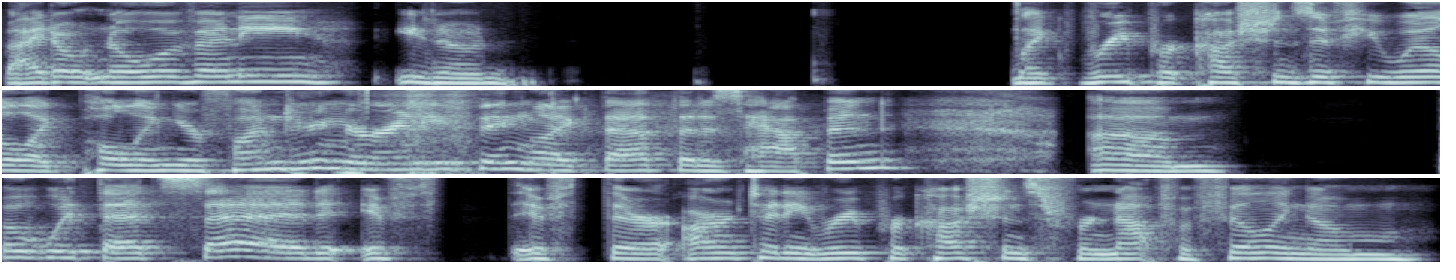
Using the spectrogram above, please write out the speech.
I don't know of any, you know, like repercussions, if you will, like pulling your funding or anything like that that has happened. Um, but with that said, if if there aren't any repercussions for not fulfilling them,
